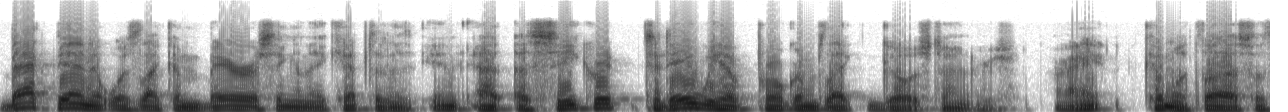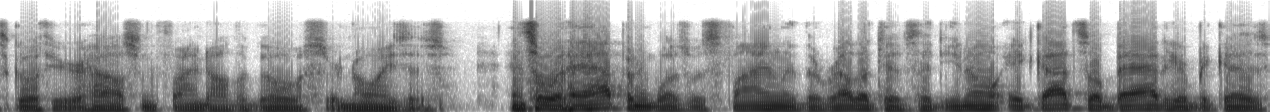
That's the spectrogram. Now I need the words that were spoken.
Back then, it was like embarrassing, and they kept it in a, a secret. Today, we have programs like Ghost Hunters. right? come with us. Let's go through your house and find all the ghosts or noises. And so what happened was was finally the relatives said, you know, it got so bad here because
